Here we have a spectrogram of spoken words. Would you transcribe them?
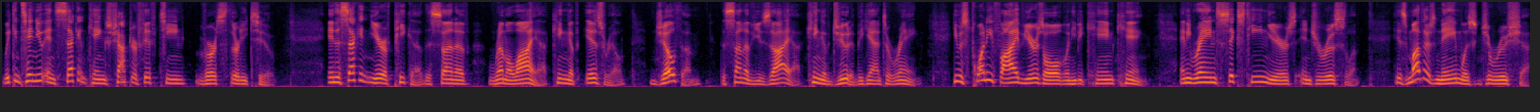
We continue in 2 Kings chapter 15, verse 32. In the second year of Pekah, the son of Remaliah, king of Israel, Jotham, the son of Uzziah, king of Judah, began to reign. He was 25 years old when he became king, and he reigned 16 years in Jerusalem. His mother's name was Jerusha,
